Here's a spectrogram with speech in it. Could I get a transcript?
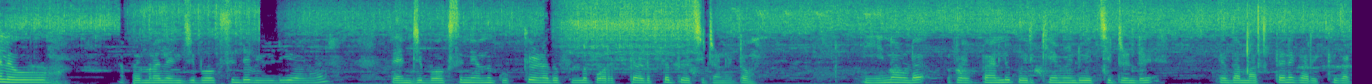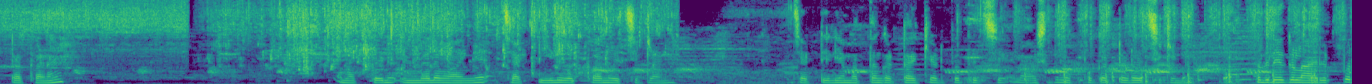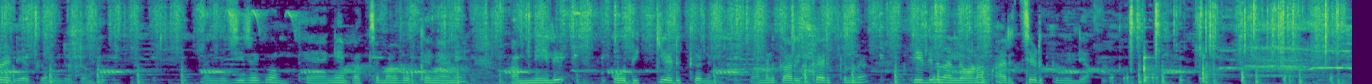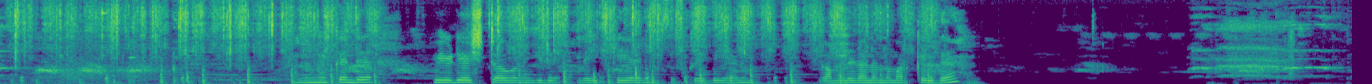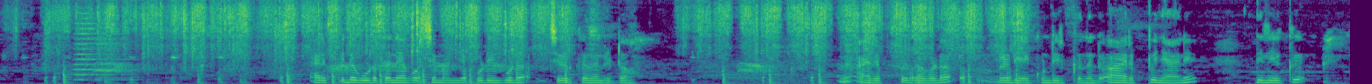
Hello. അപ്പോൾ നമ്മളെ lunch ബോക്സിന്റെ വീഡിയോ ആണ്. ലഞ്ച് ബോക്സിനെ ഒന്ന് കുക്ക് ചെയ്യണത് ഫുള്ള് പുറത്ത് അടുപ്പത്ത് വെച്ചിട്ടാണ് കേട്ടോ മീനവിടെ ഫ്രൈ പാനിൽ പൊരിക്കാൻ വേണ്ടി വെച്ചിട്ടുണ്ട്. എന്താ മത്തന് കറിക്ക് കട്ടാക്കാണ് മത്തന് ഇന്നലെ വാങ്ങിയ ചട്ടിയിൽ വെക്കാമെന്ന് വെച്ചിട്ടാണ്. ചട്ടിയിൽ ഞാൻ മത്തം കട്ടാക്കി അടുപ്പത്ത് വെച്ച് ആവശ്യത്തിന് ഉപ്പൊക്കെ ഇട്ടിടെ വെച്ചിട്ടുണ്ട്. അതിലേക്കുള്ള അരപ്പ് റെഡിയാക്കുന്നുണ്ട് കേട്ടോ നല്ല ജീരകവും തേങ്ങയും പച്ചമുളകൊക്കെ ഞാൻ അമ്മിയിൽ ഒതുക്കിയെടുക്കണം. നമ്മൾ കറിക്ക് അരക്കുന്ന രീതിയിൽ നല്ലോണം അരച്ചെടുക്കുന്നില്ല. നിങ്ങൾക്ക് എന്റെ വീഡിയോ ഇഷ്ടമാവുകയാണെങ്കിൽ ലൈക്ക് ചെയ്യാനും സബ്സ്ക്രൈബ് ചെയ്യാനും കമന്റ് ഇടാനൊന്നും മറക്കരുത്. അരപ്പിന്റെ കൂടെ തന്നെ കുറച്ച് മഞ്ഞപ്പൊടിയും കൂടെ ചേർക്കുന്നുണ്ട് കേട്ടോ. അരപ്പ് ഇതവിടെ റെഡി ആയിക്കൊണ്ടിരിക്കുന്നുണ്ട്. ആ അരപ്പ് ഞാൻ ഇതിലേക്ക്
